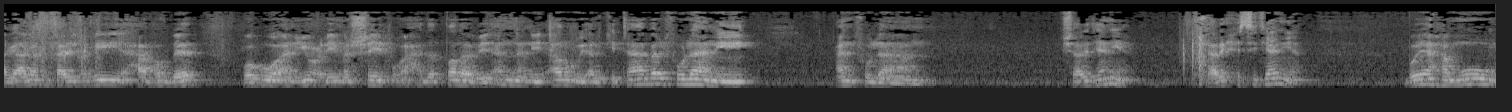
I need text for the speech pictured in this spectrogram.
أقول تعريف في حافظ بيت وهو أن يعلم الشيخ أحد الطلب أنني أروي الكتاب الفلاني عن فلان. إشارة ثانية إشارة حسي ثانية. بويا همو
